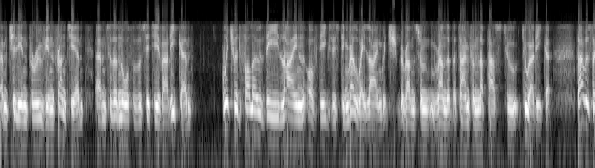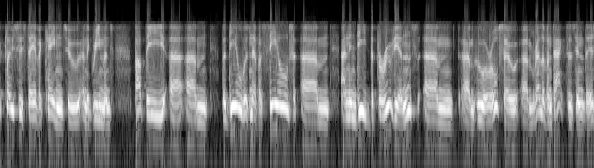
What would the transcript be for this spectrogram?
um, Chilean Peruvian frontier, um, to the north of the city of Arica, which would follow the line of the existing railway line, which runs from ran at the time from La Paz to, to Arica. That was the closest they ever came to an agreement, but the uh, um, the deal was never sealed, um, and indeed the Peruvians, um, um who are also um, relevant actors in this,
